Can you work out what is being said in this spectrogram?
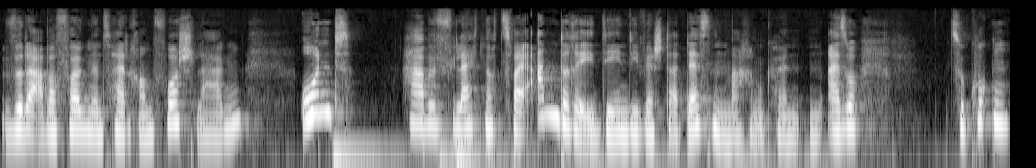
würde aber folgenden Zeitraum vorschlagen und habe vielleicht noch zwei andere Ideen, die wir stattdessen machen könnten. Also zu gucken,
